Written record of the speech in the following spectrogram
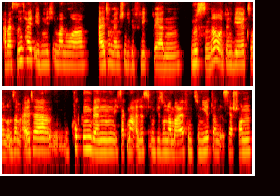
Aber es sind halt eben nicht immer nur alte Menschen, die gepflegt werden müssen. Ne? Und wenn wir jetzt so in unserem Alter gucken, wenn, ich sag mal, alles irgendwie so normal funktioniert, dann ist ja schon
